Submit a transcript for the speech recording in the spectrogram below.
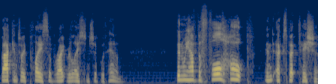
back into a place of right relationship with Him, then we have the full hope and expectation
